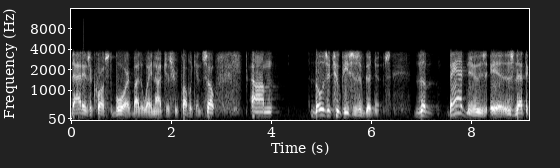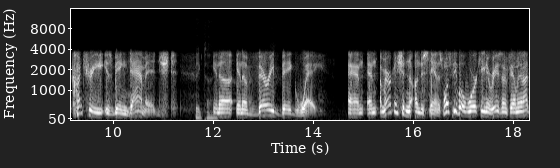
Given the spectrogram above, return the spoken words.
that is across the board, by the way, not just Republicans. So um, those are two pieces of good news. The bad news is that the country is being damaged Big time. in a in a very big way. And and Americans shouldn't understand this. Most people are working, they're raising a family, they're not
